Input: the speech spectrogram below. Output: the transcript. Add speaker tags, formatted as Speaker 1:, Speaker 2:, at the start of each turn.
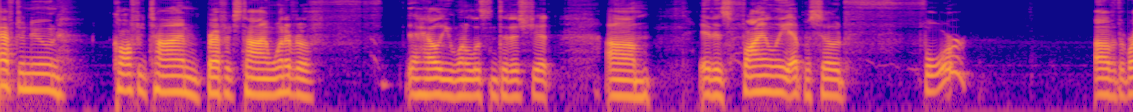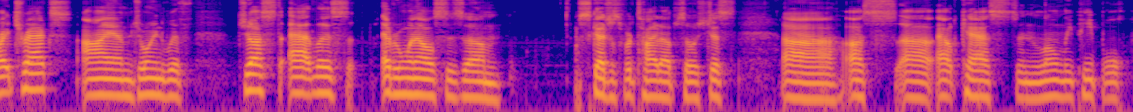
Speaker 1: afternoon, coffee time, breakfast time, whenever the, the hell you want to listen to this shit. Um, it is finally episode four of the right tracks. I am joined with just Atlas. Everyone else's um, schedules were tied up, so it's just uh, us uh, outcasts and lonely people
